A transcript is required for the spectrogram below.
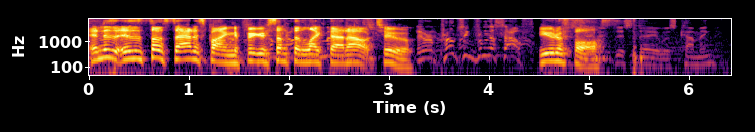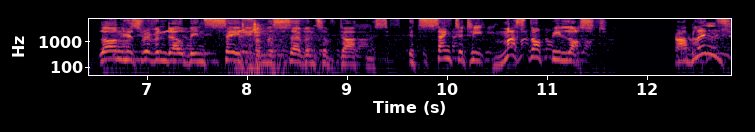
And this is so satisfying to figure something like that out too. They're approaching from the south. Beautiful. This day was coming, long has Rivendell been safe from the servants of darkness. Its sanctity must not be lost. Goblins?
